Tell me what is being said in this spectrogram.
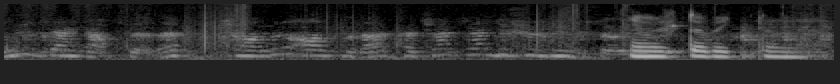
bu yüzden yaptığını, çaldığı altına kaçarken düşürdüğünü söyledi. Bekleme. Polis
